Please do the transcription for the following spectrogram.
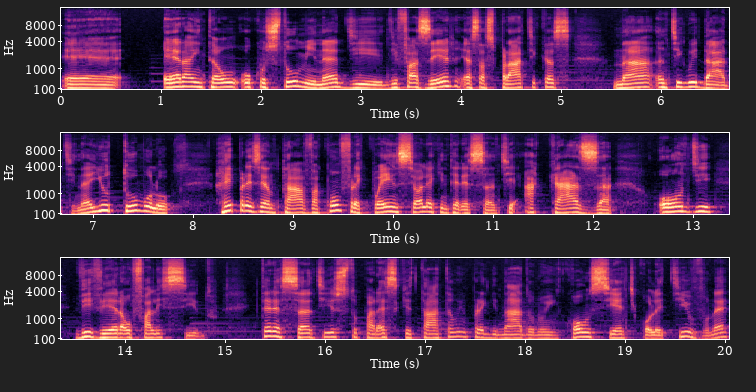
eh, era então o costume né, de, de fazer essas práticas na antiguidade. Né? E o túmulo representava com frequência, olha que interessante, a casa onde vivera o falecido. Interessante, isto parece que está tão impregnado no inconsciente coletivo, né?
